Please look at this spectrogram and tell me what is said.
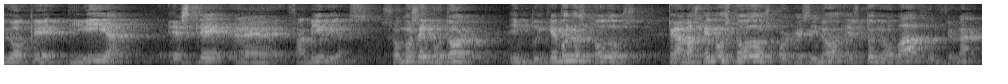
lo que diría es que eh, familias, somos el motor, impliquémonos todos, trabajemos todos, porque si no, esto no va a funcionar.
